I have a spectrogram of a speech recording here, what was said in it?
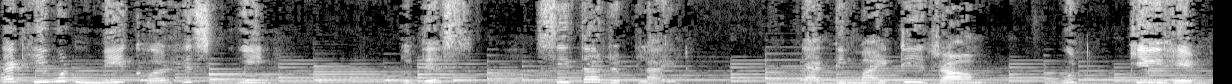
that he would make her his queen. To this, Sita replied that the mighty Ram would kill him.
